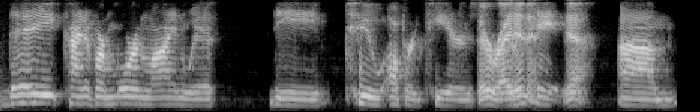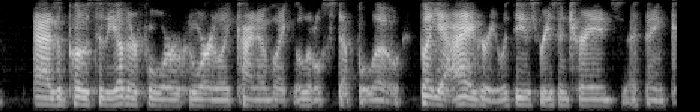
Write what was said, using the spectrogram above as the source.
they kind of are more in line with the two upper tiers. They're right of in it. teams, Yeah. Um, as opposed to the other four who are like kind of like a little step below. But yeah, I agree with these recent trades. I think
